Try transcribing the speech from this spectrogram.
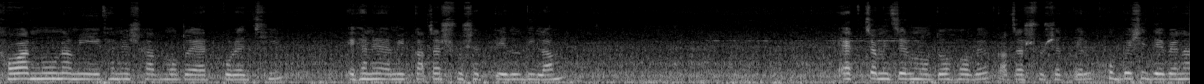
খাওয়ার নুন আমি এখানে স্বাদ মতো অ্যাড করেছি। এখানে আমি কাঁচা সর্ষের তেল দিলাম। এক চামচের মতো হবে কাঁচা সর্ষের তেল। খুব বেশি দেবে না,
